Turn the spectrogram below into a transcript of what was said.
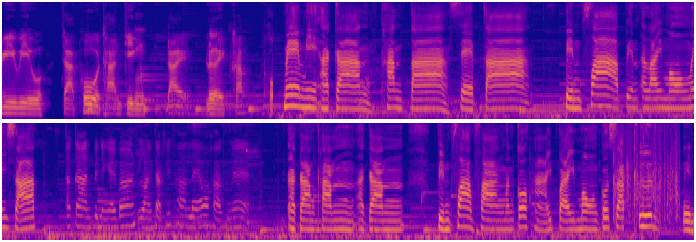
รีวิวจากผู้ทานจริงได้เลยครับผมแม่มีอาการคันตา แสบตา เป็นฝ้าเป็นอะไรมองไม่ชัด อาการเป็นยังไงบ้างหลังจากที่ทานแล้วอะค่ะคุณแม่ อาการคันอาการเป็นฝ้าฟางมันก็หายไปมองก็ซัดขึ้น เป็น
